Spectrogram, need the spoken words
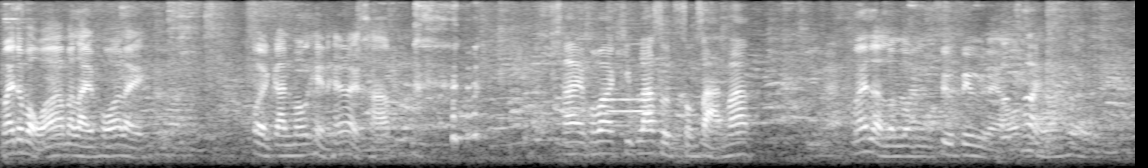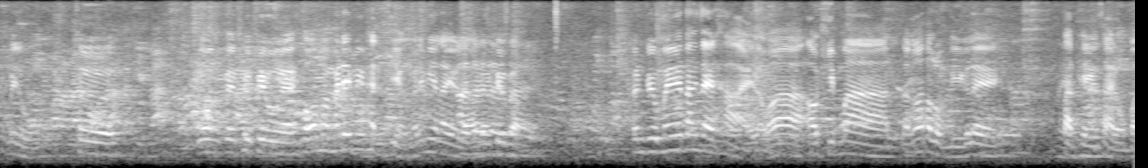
ไม่จะบอกว่ามาไลฟ์เพราะว่าอะไร เปิดการมองเห็นให้หน่อยครับ ใช่เพราะว่าคลิปล่าสุดสงสารมากไม่แต่เราลงฟิลฟิลอยู่แล้ว เท่าไหร่วะเท่าไหร่ไม่รู้ คือลงเป็นฟิลฟิลไง เพราะว่ามันไม่ได้มีแผ่นเสียงไม่ได้มีอะไรอยู่แล้วเป็นฟิลแบบ เป็นฟิลไม่ได้ตั้งใจถ่ายแต่ว่าเอาคลิปมาแล้วก็ตลกดีก็เลย ตัดเพลงใส่ลงไป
